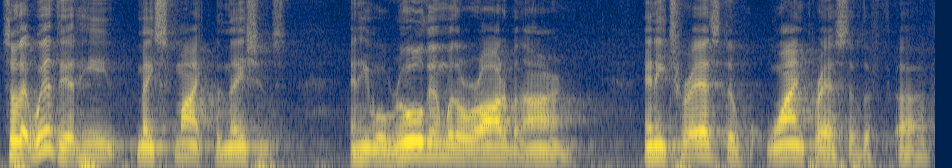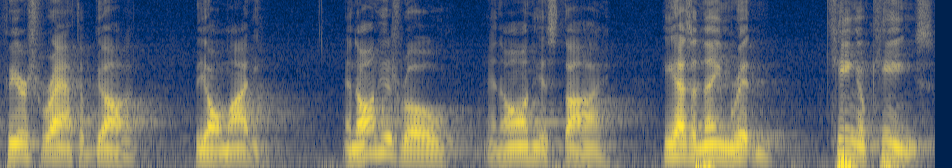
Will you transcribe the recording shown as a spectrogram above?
so that with it he may smite the nations. And he will rule them with a rod of iron. And he treads the winepress of the uh, fierce wrath of God, the Almighty. And on his robe and on his thigh he has a name written King of Kings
